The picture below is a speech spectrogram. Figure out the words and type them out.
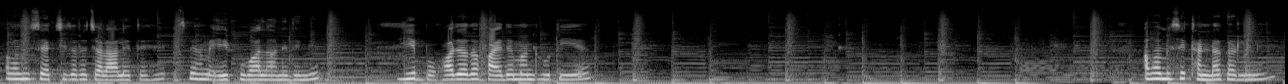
अब हम इसे अच्छी तरह चला लेते हैं। इसमें हम एक उबाल आने देंगे। ये बहुत ज़्यादा फ़ायदेमंद होती है। अब हम इसे ठंडा कर लेंगे।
